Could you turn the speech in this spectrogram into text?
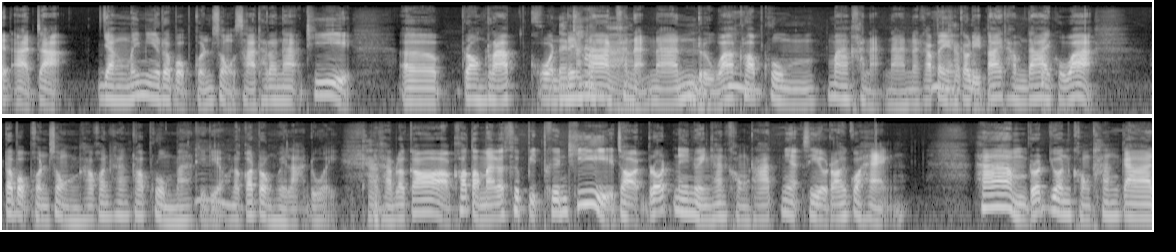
ศอาจจะ ยังไม่มีระบบขนส่งสาธารณะที่เอ่อรองรับคนได้มากขนาดนั้น หรือว่าครอบคลุมมากขนาดนั้นนะครับ แต่อย่างเกาหลีใต้ทำได้เพราะว่าระบบขนส่งของเขาค่อนข้างครอบคลุมมากทีเดียว แล้วก็ตรงเวลาด้วยนะครับแล้วก็ข้อต่อมาก็คือปิดพื้นที่จอดรถในหน่วยงานของรัฐเนี่ย400 กว่าแห่ง ห้ามรถยนต์ของทางการ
